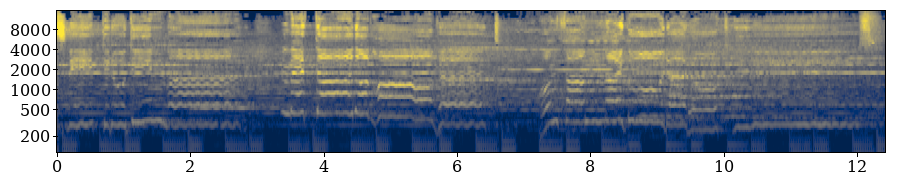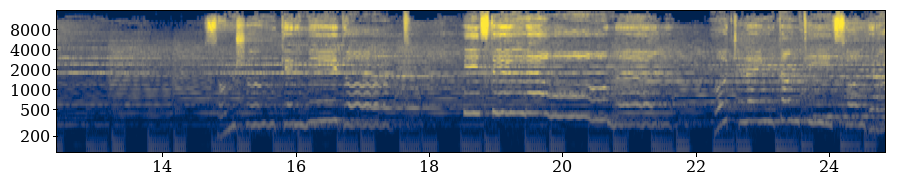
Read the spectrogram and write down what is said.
svepte då dimma mättad av havet. Omfamnar gårdar och hus. Som sjunker nedåt i stilla åner. Vårt längtan tidsåldrar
